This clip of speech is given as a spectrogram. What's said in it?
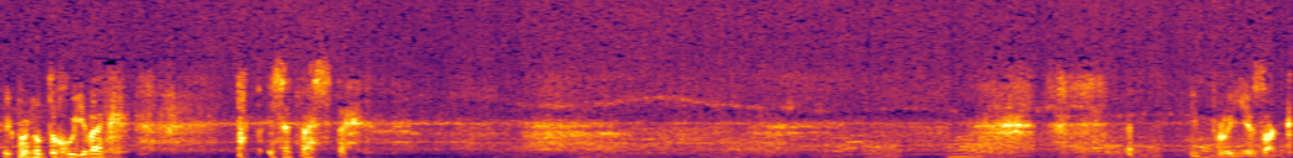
Ik ben op de goede weg. Dat is het westen. Die plunjezak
